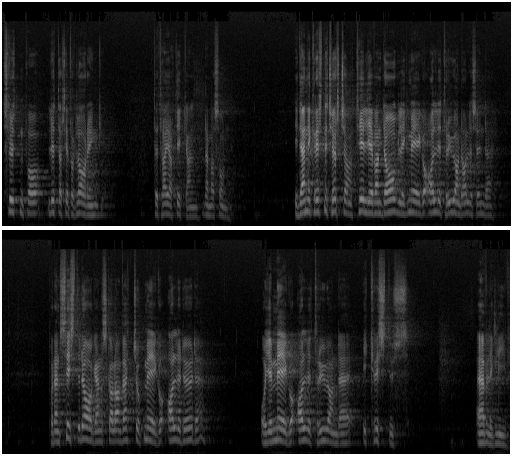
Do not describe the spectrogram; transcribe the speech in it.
Slutten på Luthers forklaring til tredje artikkelen den var sånn. I denne kristne kyrkja tilgjev Han daglig meg og alle truende alle synder. På den siste dagen skal Han vekke opp meg og alle døde, og gi meg og alle truende i Kristus evig liv.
